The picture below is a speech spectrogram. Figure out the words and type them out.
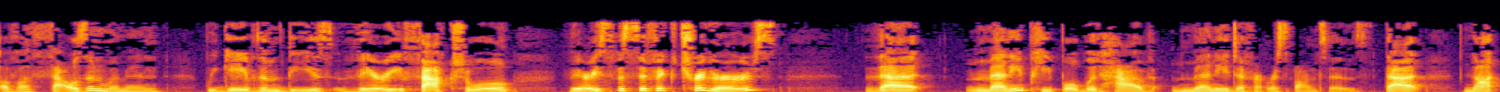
of a thousand women, we gave them these very factual, very specific triggers that many people would have many different responses, that not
